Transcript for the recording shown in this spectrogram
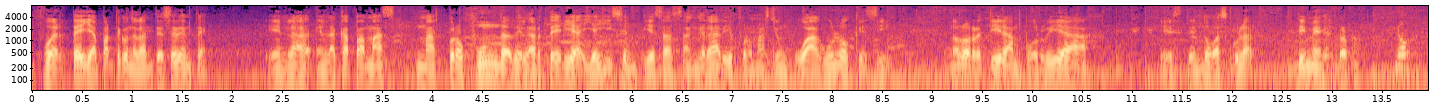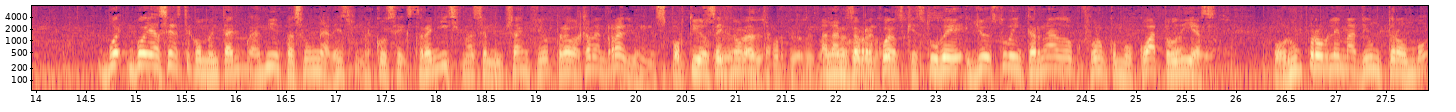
fuerte y aparte con el antecedente en la, en la capa más, más profunda de la arteria y allí se empieza a sangrar y formarse un coágulo que si no lo retiran por vía este, endovascular. Dime, Rafa. No, voy, voy, a hacer este comentario. A mí me pasó una vez una cosa extrañísima. Hace muchos años yo trabajaba en radio, en Sportivo 690. Sportivo 690. A lo mejor recuerdas que estuve, yo estuve internado, fueron como cuatro días, por un problema de un trombo,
